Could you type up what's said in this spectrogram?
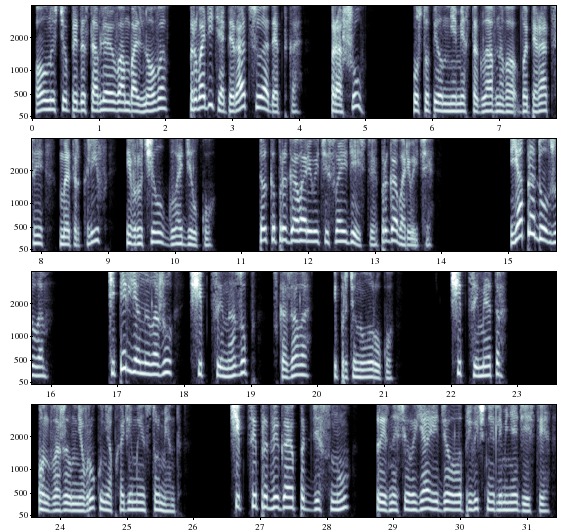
Полностью предоставляю вам больного. Проводите операцию, адептка. Прошу. Уступил мне место главного в операции мэтр Клифф и вручил гладилку. Только проговаривайте свои действия, проговаривайте. Я продолжила. Теперь я наложу щипцы на зуб, сказала и протянула руку. Щипцы метр. Он вложил мне в руку необходимый инструмент. «Щипцы продвигаю под десну», произносила я и делала привычные для меня действия.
